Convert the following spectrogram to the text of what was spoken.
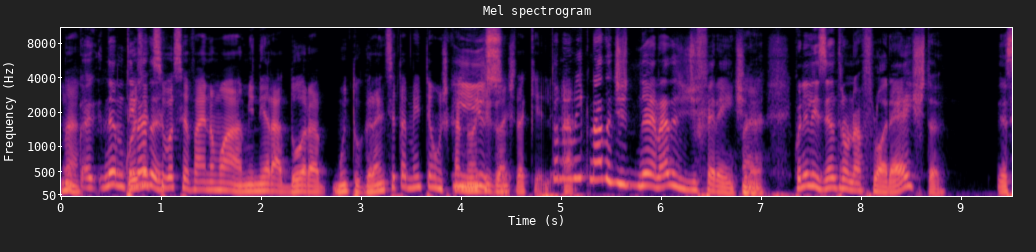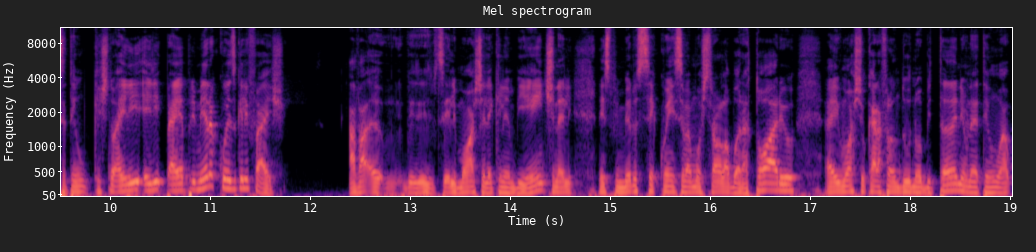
Não, É. é, né, não tem Coisa nada. que se você vai numa mineradora muito grande, você também tem uns caminhões Isso. gigantes daquele. Então não é É. meio que nada de, não é nada de diferente, É. né? Quando eles entram na floresta, né, você tem um questão. Aí, ele, ele- aí a primeira coisa que ele faz. Va- Ele, mostra ali aquele ambiente, né? Ele, nesse primeiro sequência vai mostrar o laboratório, aí mostra o cara falando do Nobitanium, né? Tem uma,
